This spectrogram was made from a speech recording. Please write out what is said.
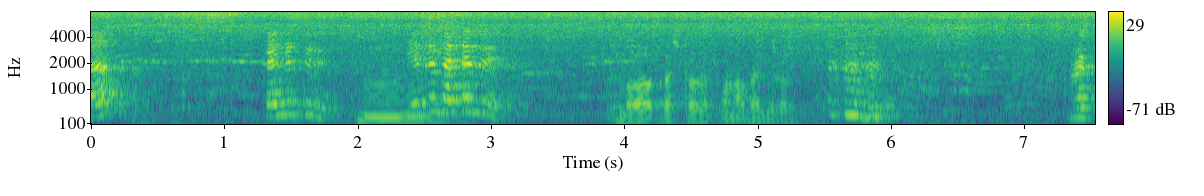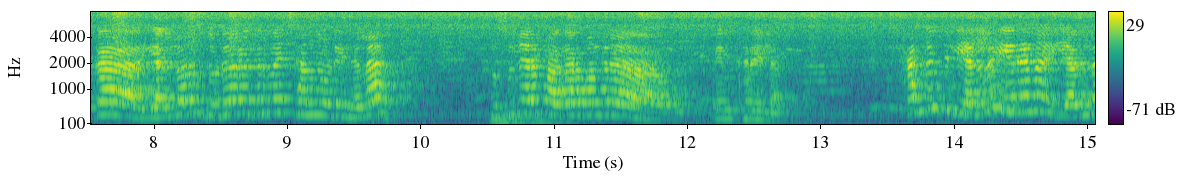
ಹಾಂ ಕಂಡಿರ್ತೀರಿ ಏನ್ರಿ ಮಾತಾಡ್ರಿ ಭಾಳ ಕಷ್ಟ ಅದ ಕೊಣದಾಗಿರೋದು ರೊಕ್ಕ ಎಲ್ಲರೂ ದುಡಿಯೋರಿದ್ರೆ ಚಂದ ನೋಡಿರಲ್ಲ ಸುಸುದಾರ ಪಗಾರ ಬಂದ್ರ ಏನ್ ಖರೀಲ್ಲ ಹಂಗಂತಿಲ್ಲ ಎಲ್ಲ ಏನೇನ ಎಲ್ಲ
